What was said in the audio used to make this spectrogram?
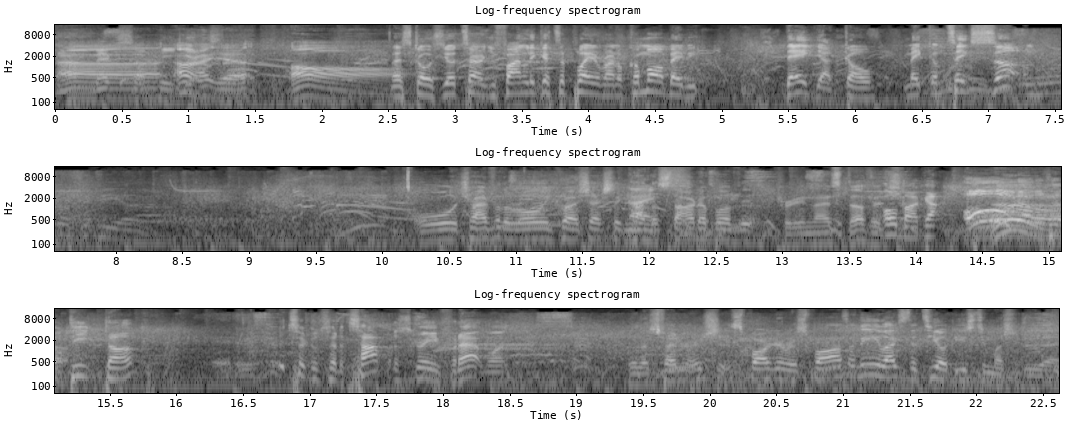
a mix-up he uh, All right, gets. yeah. Oh. Let's go. It's your turn. You finally get to play, Randall. Come on, baby. There you go. Make him take something. Oh, try for the rolling crush. Actually, caught the Nice. startup of it. Pretty nice stuff. Oh my God! Oh, that was a deep dunk. He took him to the top of the screen for that one. Will Fenrir spark a response? I think he likes the TODs too much to do that.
